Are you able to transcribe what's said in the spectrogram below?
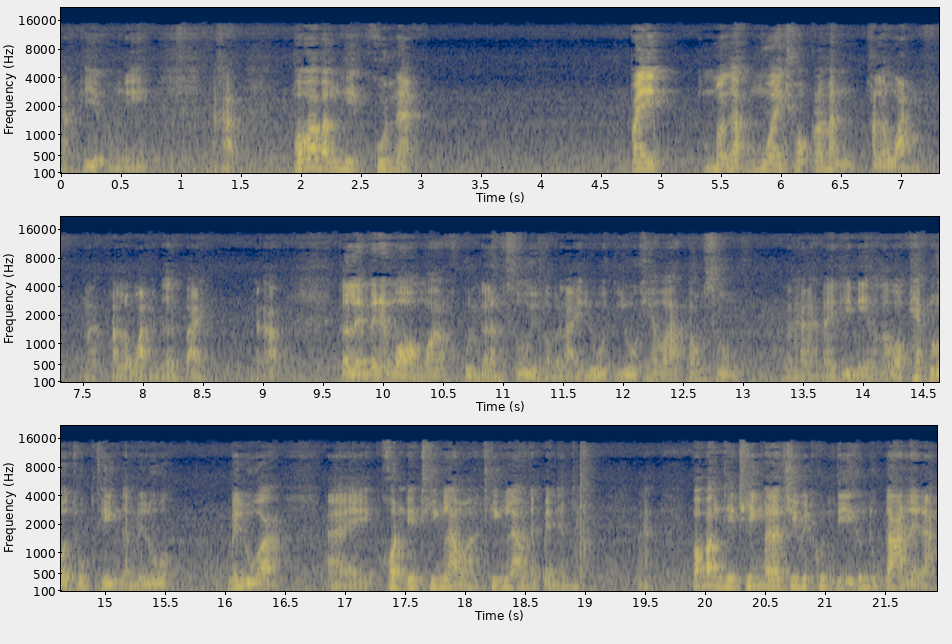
นะที่อยู่ตรงนี้นะครับ เพราะว่าบางทีคุณอะไป เหมือนกับมวยชกแล้วมันพลวันนะพลวันเกินไปนะครับ ก็เลยไม่ได้มองว่าคุณกำลังสู้อยู่กับอะไร รู้รู้แค่ว่าต้องสู้นะฮะในที่นี้เขาก็บอกแค่กลัวถูกทิ้งแต่ไม่รู้ ไม่รู้ว่าไอ้คนที่ทิ้งเราอะทิ้งแล้วจะเป็นยังไงนะเพราะบางทีทิ้งไปแล้วชีวิตคุณดีขึ้นทุกด้านเลยนะ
